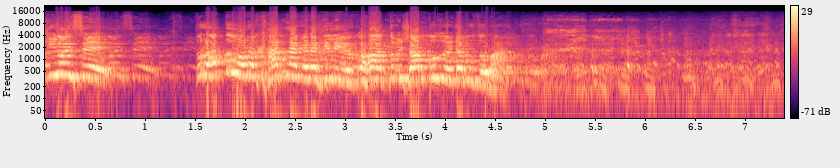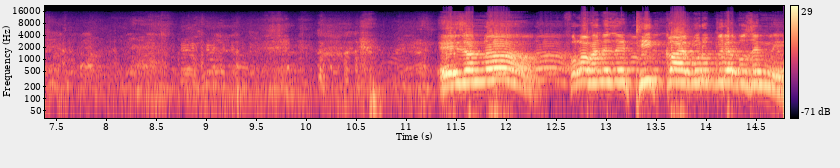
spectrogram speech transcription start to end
কি হয়েছে তোর বড় লাগে তুমি সব বুঝো এটা বুঝো না। এই জন্য ফোলাভানে যে ঠিক কয় মুরব্বীরা বুঝেননি।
